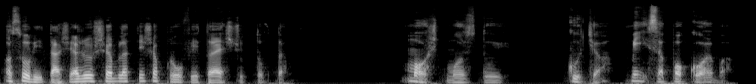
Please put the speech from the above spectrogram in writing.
A szorítás erősebb lett, és a próféta ezt suttogta. Most mozdulj! Kutya, mész a pokolba!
